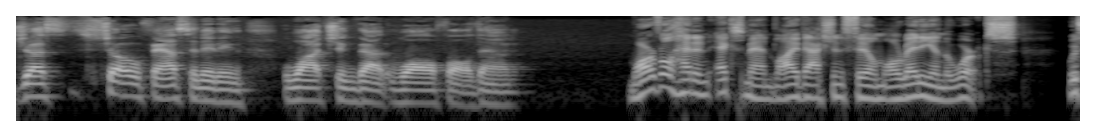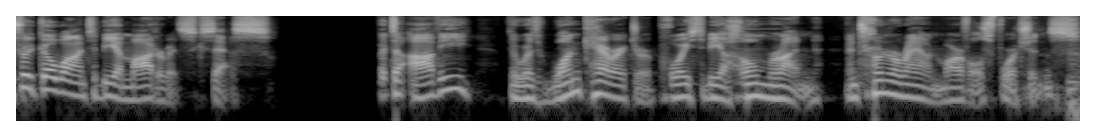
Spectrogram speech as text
just so fascinating watching that wall fall down. Marvel had an X Men live action film already in the works, which would go on to be a moderate success. But to Avi, there was one character poised to be a home run and turn around Marvel's fortunes.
